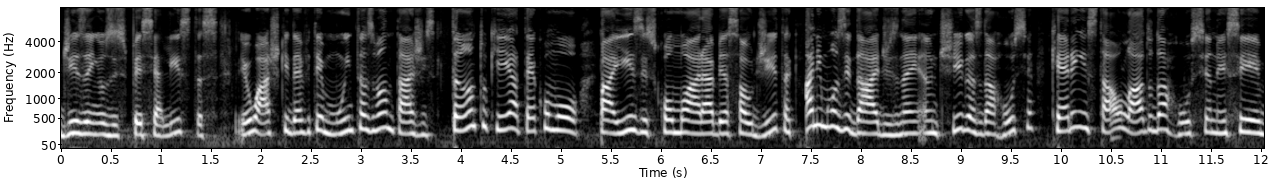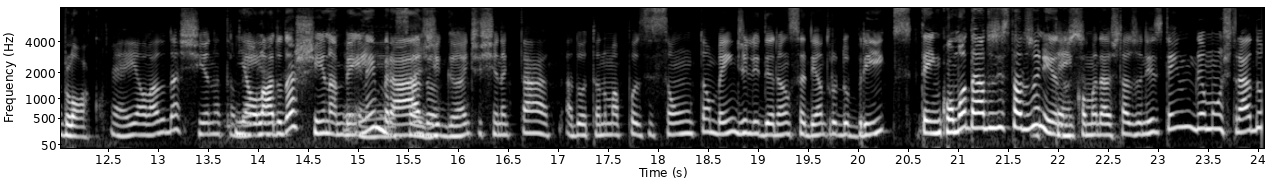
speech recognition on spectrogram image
dizem os especialistas. Eu acho que deve ter muitas vantagens. Tanto que até como países como a Arábia Saudita, animosidades né, antigas da Rússia querem estar ao lado da Rússia nesse bloco. É, e ao lado da China também. E ao lado da China, bem é, lembrado. Essa gigante China que está adotando uma posição também de liderança dentro do BRICS. Tem incomodado os Estados Unidos. Tem incomodado os Estados Unidos e tem demonstrado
